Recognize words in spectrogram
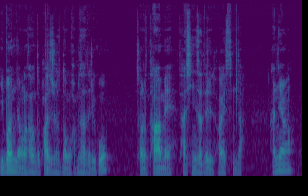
이번 영상도 봐주셔서 너무 감사드리고 저는 다음에 다시 인사드리도록 하겠습니다. 안녕.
